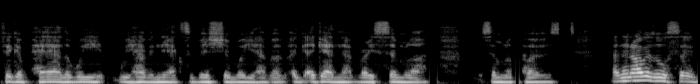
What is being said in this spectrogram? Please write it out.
figure pair that we we have in the exhibition, where you have a, again that very similar similar pose. And then I was also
